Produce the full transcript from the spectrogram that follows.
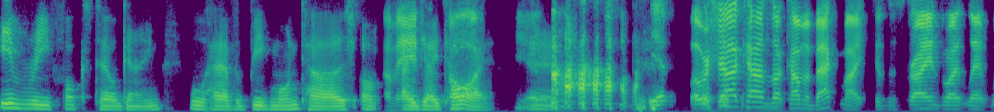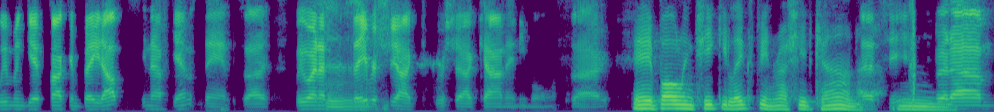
every Foxtel game will have a big montage of, Of AJ Andrew Tye. Tye. Yeah. yep. Well, Rashid Khan's not coming back, mate, because Australians won't let women get fucking beat up in Afghanistan. So we won't have to see Yeah. Rashid, Rashid Khan anymore. So Yeah, bowling cheeky leg spin, Rashid Khan. that's it. Mm. But um,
